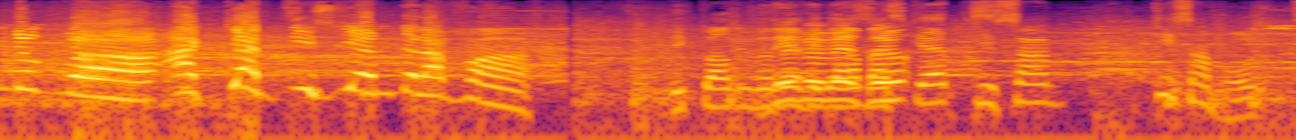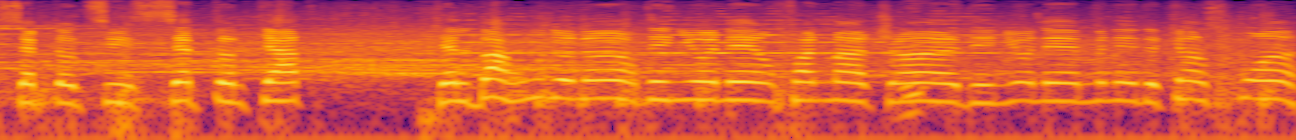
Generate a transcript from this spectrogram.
Ndugba à 4 dixièmes de la fin. Victoire du Vevey Basket. qui s'im- qui s'impose. 76, 74. Quel barou d'honneur des Nyonnais en fin de match. hein, Des Nyonnais menés de 15 points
